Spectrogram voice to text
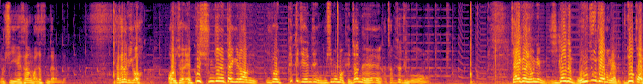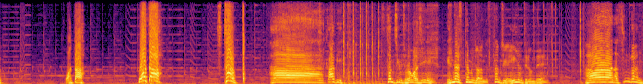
역시 예상 맞았습니다 여러분들. 자 그다음 이거. 어저 F 충전의 딸기랑 이거 패키지 현재 55만 괜찮네. 같이 합쳐진 거 자 이거 형님 이거는 모두 개봉해야 돼. 무조건. 왔다. 왔다! 아 까비. 스탐 지금 저렴하지? 옛날 스탐인 줄 알았는데 스탐 지금 A전 재료인데. 아 나 순간.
